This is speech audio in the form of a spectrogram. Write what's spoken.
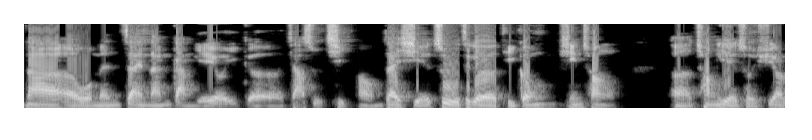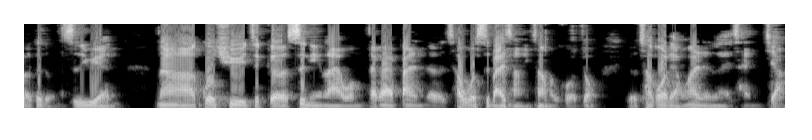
那呃，我们在南港也有一个加速器啊，我们在协助这个提供新创呃创业所需要的各种资源。那过去这个四年来，我们大概办了超过四百场以上的活动，有超过两万人来参加。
